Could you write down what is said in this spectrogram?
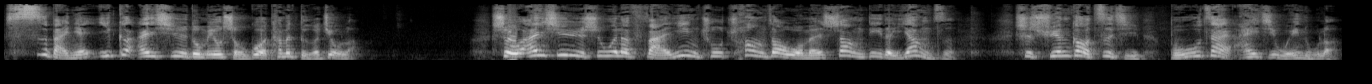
四百年，一个安息日都没有守过，他们得救了。守安息日是为了反映出创造我们上帝的样子，是宣告自己不在埃及为奴了。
